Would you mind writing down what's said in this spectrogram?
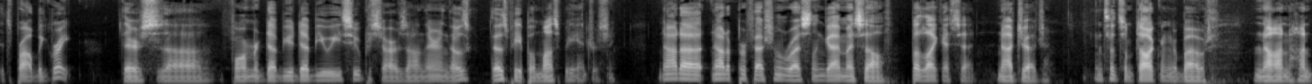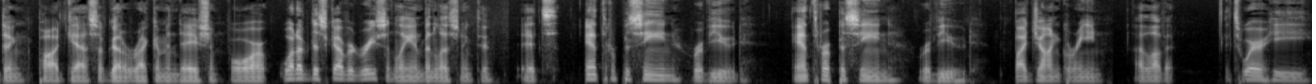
It's probably great. There's uh, former WWE superstars on there, and those those people must be interesting. Not a not a professional wrestling guy myself, but like I said, not judging. And since I'm talking about non-hunting podcasts, I've got a recommendation for what I've discovered recently and been listening to. It's Anthropocene Reviewed. Anthropocene Reviewed by John Green. I love it. It's where he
